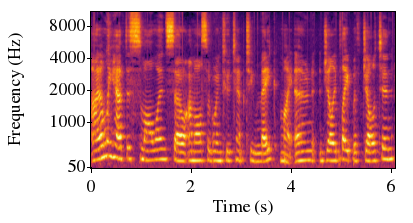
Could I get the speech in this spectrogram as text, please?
I only have this small one, so I'm also going to attempt to make my own jelly plate with gelatin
